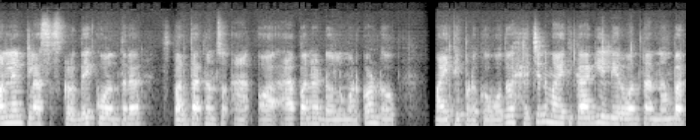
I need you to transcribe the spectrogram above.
ಆನ್ಲೈನ್ ಕ್ಲಾಸಸ್ಗಳು ಬೇಕು ಅಂತಾರೆ ಸ್ಪರ್ಧಾ ಕನ್ಸು ಆ್ಯಪನ್ನು ಡೌನ್ಲೋಡ್ ಮಾಡಿಕೊಂಡು ಮಾಹಿತಿ ಪಡ್ಕೋಬೋದು. ಹೆಚ್ಚಿನ ಮಾಹಿತಿಗಾಗಿ ಇಲ್ಲಿರುವಂಥ ನಂಬರ್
